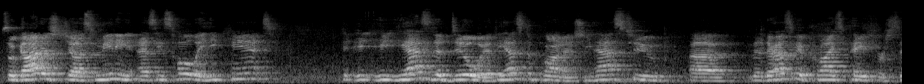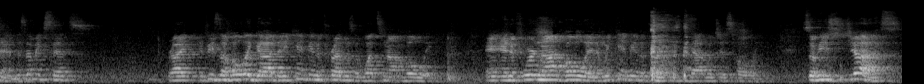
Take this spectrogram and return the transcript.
So God is just, meaning as He's holy, He can't. He, he, he has to deal with. He has to punish. He has to. Uh, there has to be a price paid for sin. Does that make sense? Right? If he's a holy God, then he can't be in the presence of what's not holy. And, and if we're not holy, then we can't be in the presence of that which is holy. So he's just.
